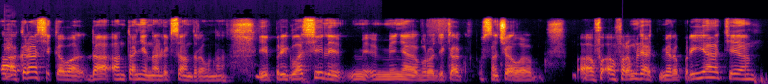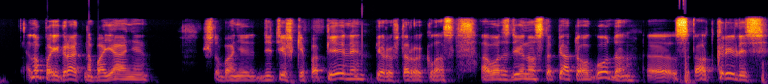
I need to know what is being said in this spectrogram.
а, Красикова, да, Антонина Александровна. И пригласили меня вроде как сначала оформлять мероприятие, ну, поиграть на баяне чтобы они, детишки, попели, первый, второй класс. А вот с 95 -го года э, открылись,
